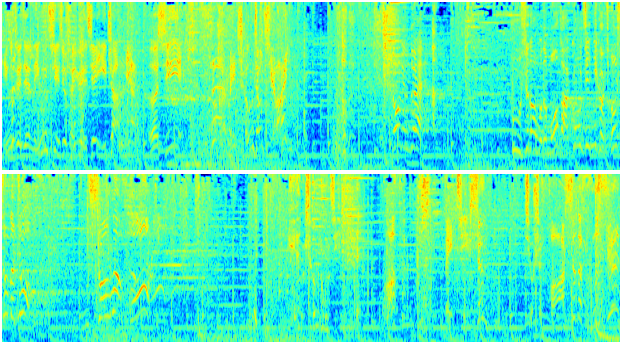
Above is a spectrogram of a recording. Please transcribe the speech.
凭这件灵器就想越阶一战，可惜还没成长起来。高领队，不知道我的魔法攻击你可承受得住？无双乱火，远程攻击，麻烦，被近身就是法师的死穴。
